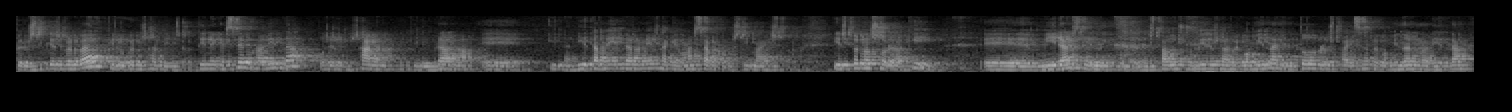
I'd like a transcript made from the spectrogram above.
pero sí que es verdad que lo que nos han dicho, tiene que ser una dieta pues sana, equilibrada, eh, y la dieta mediterránea es la que más se aproxima a esto. Y esto no solo aquí, eh, mira si en, en, Estados Unidos la recomiendan, en todos los países recomiendan una dieta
